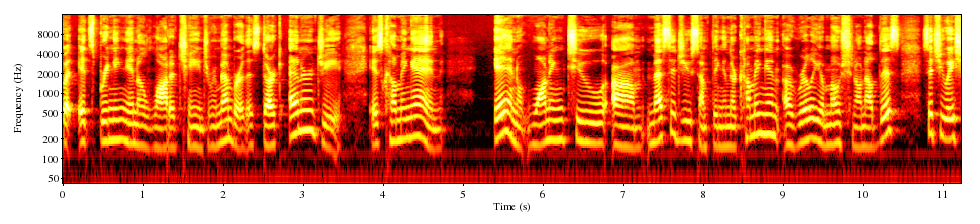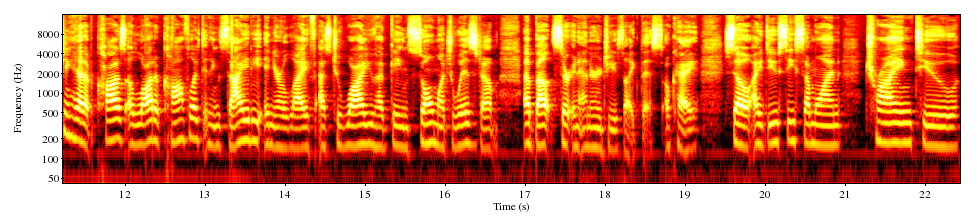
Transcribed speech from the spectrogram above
but it's bringing in a lot of change. Remember, this dark energy is coming in in wanting to um, message you something and they're coming in a really emotional. Now, this situation had caused a lot of conflict and anxiety in your life as to why you have gained so much wisdom about certain energies like this. Okay. So I do see someone trying to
